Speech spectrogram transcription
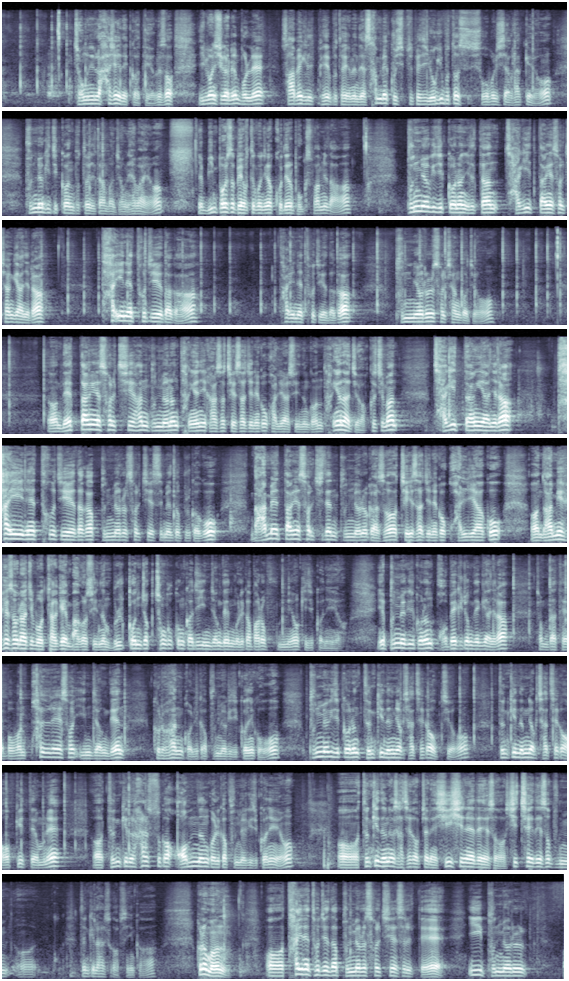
정리를 하셔야 될 것 같아요. 그래서 이번 시간에는 본래 401페이지부터 했는데 397페이지 여기부터 수업을 시작을 할게요. 분묘기지권부터 일단 한번 정리해봐요. 민법에서 배웠던 거니까 그대로 복습합니다. 분묘기지권은 일단 자기 땅에 설치한 게 아니라 타인의 토지에다가 타인의 토지에다가 분묘를 설치한 거죠. 어, 내 땅에 설치한 분묘는 당연히 가서 제사 지내고 관리할 수 있는 건 당연하죠. 그렇지만 자기 땅이 아니라 타인의 토지에다가 분묘를 설치했음에도 불구하고 남의 땅에 설치된 분묘를 가서 제사 지내고 관리하고 어, 남이 훼손하지 못하게 막을 수 있는 물권적 청구권까지 인정된 권리가 바로 분묘 기지권이에요. 이 분묘 기지권은 법에 규정된 게 아니라 전부 다 대법원 판례에서 인정된 그러한 권리가 분묘 기지권이고 분묘 기지권은 등기 능력 자체가 없죠. 등기 능력 자체가 없기 때문에 어, 등기를 할 수가 없는 권리가 분묘 기지권이에요. 어, 등기 능력 자체가 없잖아요. 시신에 대해서 시체에 대해서 분, 어, 등기를 할 수가 없으니까. 그러면 어, 타인의 토지에다 분묘를 설치했을 때 이 분묘를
